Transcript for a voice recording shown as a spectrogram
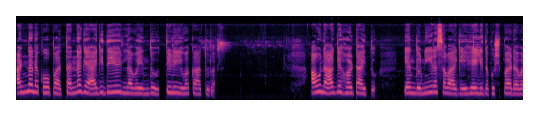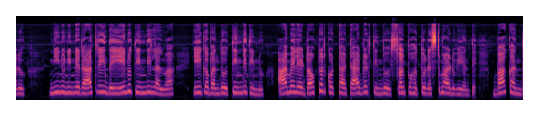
ಅಣ್ಣನ ಕೋಪ ತನ್ನಗೆ ಆಗಿದೆಯೋ ಇಲ್ಲವೋ ಎಂದು ತಿಳಿಯುವ ಕಾತುರ. ಅವನಾಗಲೇ ಹೊರಟಾಯಿತು ಎಂದು ನೀರಸವಾಗಿ ಹೇಳಿದ ಪುಷ್ಪರವರು, ನೀನು ನಿನ್ನೆ ರಾತ್ರಿಯಿಂದ ಏನೂ ತಿಂದಿಲ್ಲಲ್ವಾ? ಈಗ ಬಂದು ತಿಂಡಿ ತಿನ್ನು. ಆಮೇಲೆ ಡಾಕ್ಟರ್ ಕೊಟ್ಟ ಟ್ಯಾಬ್ಲೆಟ್ ತಿಂದು ಸ್ವಲ್ಪ ಹೊತ್ತು ರೆಸ್ಟ್ ಮಾಡುವಿಯಂತೆ. ಬಾ ಕಂದ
